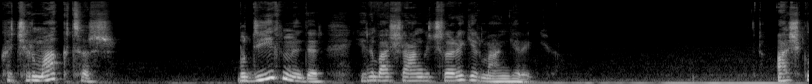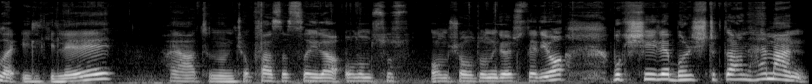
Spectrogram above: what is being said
kaçırmaktır. Bu değil midir? Yeni başlangıçlara girmen gerekiyor. Aşkla ilgili hayatının çok fazlasıyla olumsuz olmuş olduğunu gösteriyor. Bu kişiyle barıştıktan hemen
